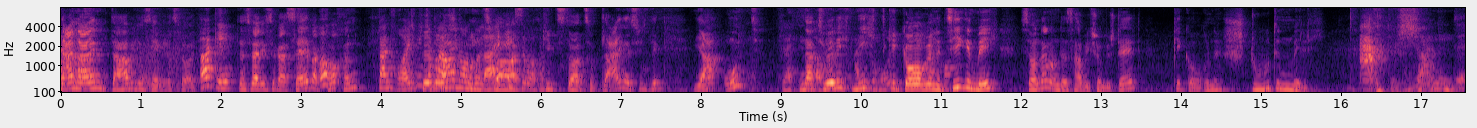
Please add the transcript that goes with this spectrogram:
nein, nein, da habe ich was Leckeres für euch. Okay, Das werde ich sogar selber kochen dann freue ich mich doch mal auf die Und Mongolei nächste zwar Woche. gibt es dort so kleine süße Dinge. Ja, und natürlich nicht Alkohol. gegorene Ziegenmilch, sondern, und das habe ich schon bestellt, gegorene Studenmilch. Ach du Schande.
